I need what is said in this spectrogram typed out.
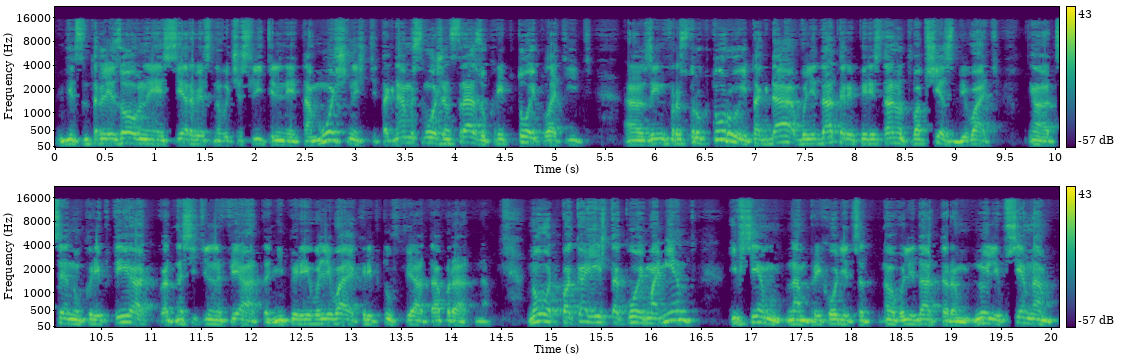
децентрализованное сервисно-вычислительные там мощности, тогда мы сможем сразу криптой платить за инфраструктуру, и тогда валидаторы перестанут вообще сбивать э, цену крипты относительно фиата, не переваливая крипту в фиат обратно. Но вот пока есть такой момент – и всем нам приходится э, валидаторам, ну или всем нам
